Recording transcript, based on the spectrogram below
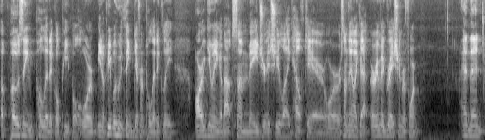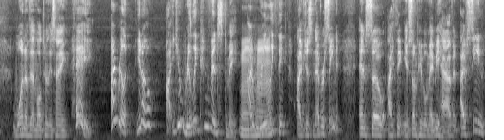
opposing political people or you know people who think different politically arguing about some major issue like healthcare or something like that or immigration reform, and then one of them ultimately saying, "Hey, I really you know uh, you really convinced me. I really think I've just never seen it, and so I think you know, some people maybe have, and I've seen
